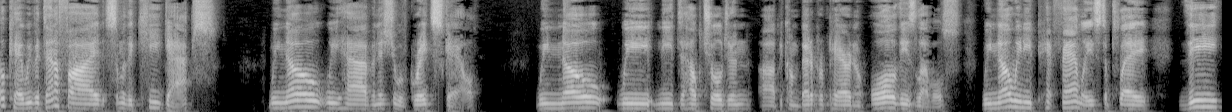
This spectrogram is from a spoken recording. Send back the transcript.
okay, we've identified some of the key gaps. We know we have an issue of great scale. We know we need to help children uh, become better prepared on all of these levels. We know we need families to play the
